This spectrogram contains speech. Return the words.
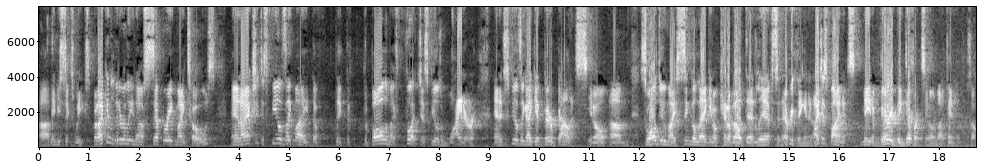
uh, maybe six weeks. But I can literally now separate my toes, and I actually just feels like my the the, the the ball of my foot just feels wider, and it just feels like I get better balance, you know. Um, so I'll do my single leg, you know, kettlebell deadlifts and everything, and I just find it's made a very big difference, you know, in my opinion. So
